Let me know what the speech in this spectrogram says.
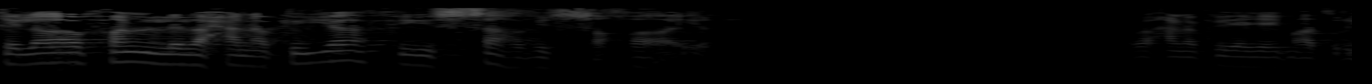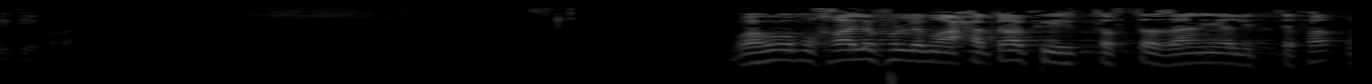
خلافا للحنفية في سهب الصغائر. الحنفية يي ما تريد مراد وهو مخالف لما حكى فيه التفتزاني الاتفاق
